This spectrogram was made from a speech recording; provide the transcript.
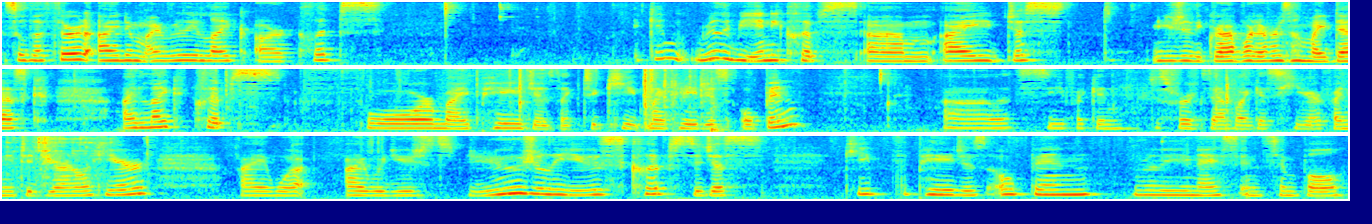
So the third item I really like are clips. It can really be any clips. Um, I just usually grab whatever's on my desk. I like clips for my pages, like to keep my pages open. Uh, let's see if I can, just for example, I guess here, if I need to journal here, I, I would use usually use clips to just keep the pages open, really nice and simple,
